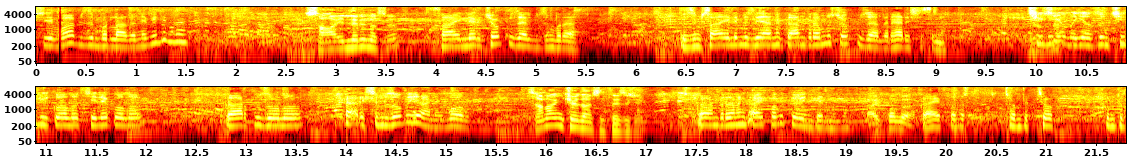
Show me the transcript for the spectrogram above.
şey var bizim buralarda ne bileyim ben. Sahilleri nasıl? Sahilleri çok güzel bizim bura. Bizim sahilimiz yani kandıramız çok güzeldir her işisine. Çilik olur, yazın çilik olur, çilek olur, karpuz olur. Her işimiz olur yani bol. Sen hangi köydensin teyzeciğim? Kandıra'nın Kaypalı köyünden. ben. Kaypalı. Kaypalı. Fındık çok. Fındık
